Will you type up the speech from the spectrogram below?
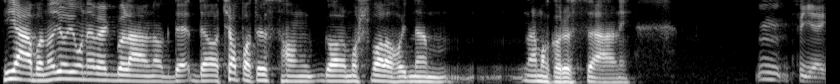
hiába nagyon jó nevekből állnak, de, de a csapat összhanggal most valahogy nem, nem akar összeállni. Mm, figyelj,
